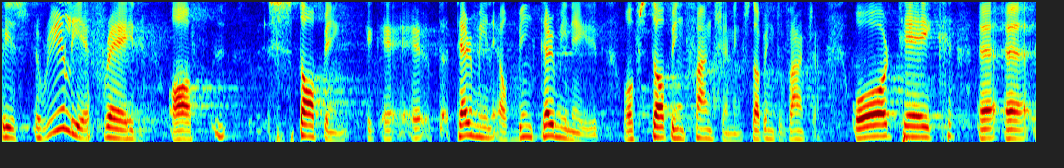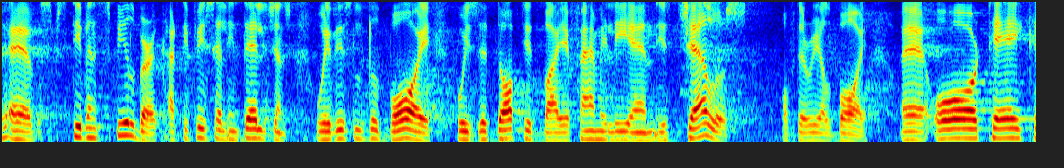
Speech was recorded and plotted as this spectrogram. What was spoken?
is really afraid of stopping, uh, of being terminated, of stopping functioning, stopping to function. Or take uh, uh, Steven Spielberg, artificial intelligence, with this little boy who is adopted by a family and is jealous of the real boy. or take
